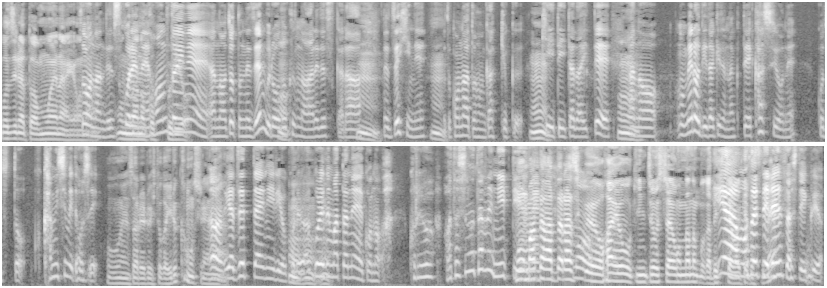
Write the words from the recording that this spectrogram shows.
ゴジラとは思えないようなそうなんです。これね女の子本っぷりを。当にねあのちょっとね全部朗読するのはあれですから、うん。でぜひね、うん。ちょっとこの後の楽曲うん。聴いていただいて、うん。あのもうメロディーだけじゃなくて歌詞をねこうちょっとこう噛み締めてほしい、応援される人がいるかもしれない、うん、いや絶対にいるよこれは、うんうんうん。これでまたねこのあこれを私のためにっていう、ね、もうまた新しくもう「おはよう」緊張しちゃう女の子ができちゃいやもううわけですね。そうやって連鎖していくよ。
